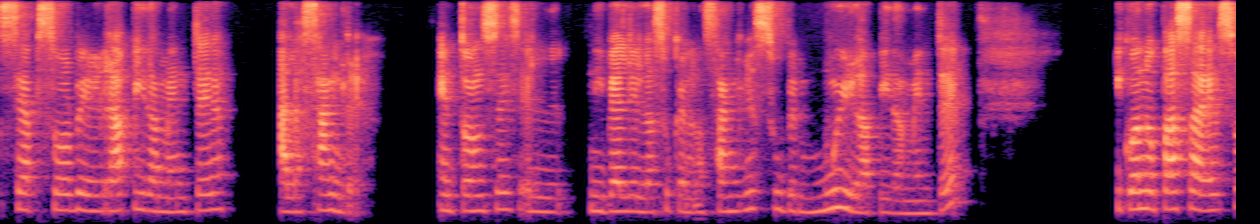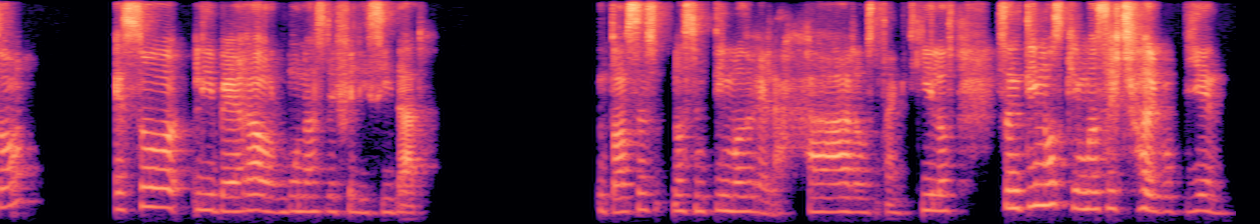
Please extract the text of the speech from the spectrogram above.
se absorbe rápidamente a la sangre. Entonces el nivel del azúcar en la sangre sube muy rápidamente. Y cuando pasa eso, eso libera hormonas de felicidad. Entonces nos sentimos relajados, tranquilos, sentimos que hemos hecho algo bien.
